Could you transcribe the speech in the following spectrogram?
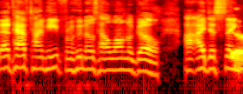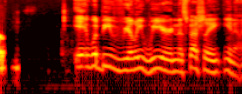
that halftime heat from who knows how long ago, I, I just think it would be really weird, and especially you know,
